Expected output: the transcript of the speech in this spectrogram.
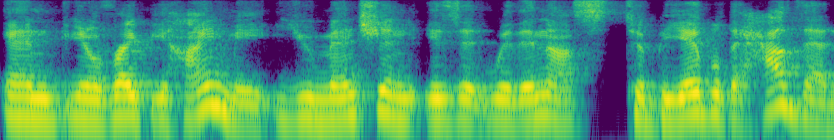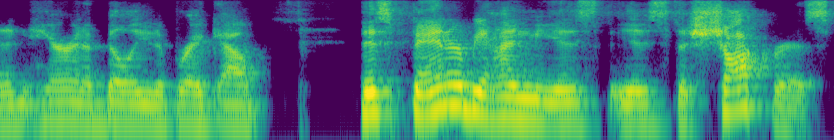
And you know, right behind me, you mentioned is it within us to be able to have that inherent ability to break out. This banner behind me is, is the chakras,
